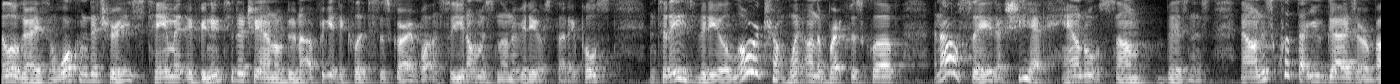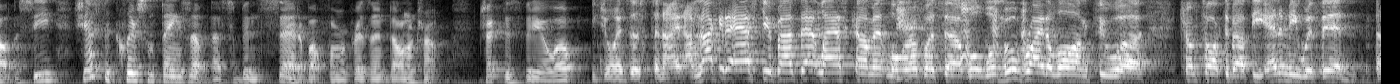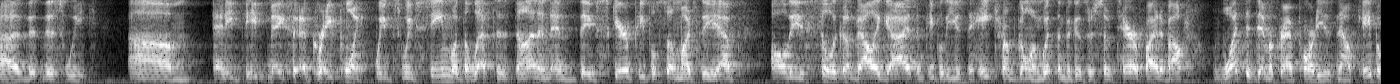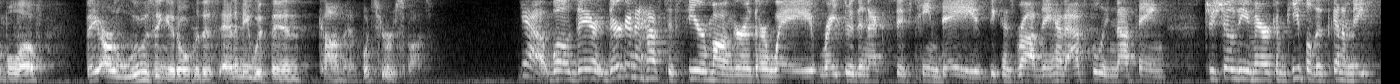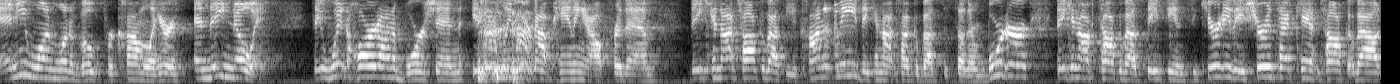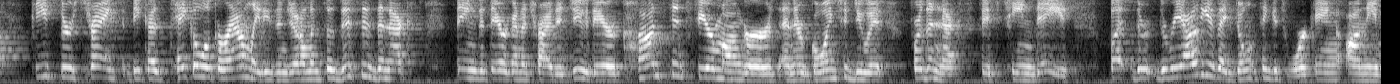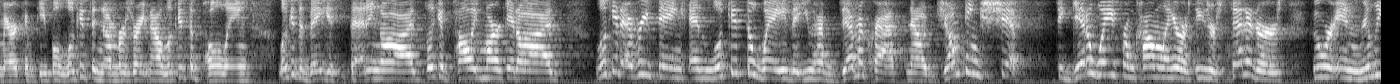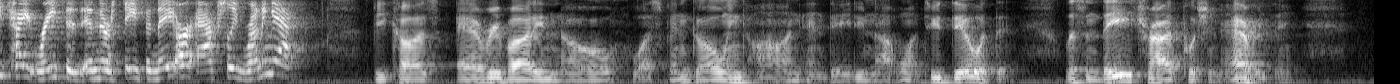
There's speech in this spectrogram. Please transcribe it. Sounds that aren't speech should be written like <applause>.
Hello guys and welcome to Tracetainment. If you're new to the channel, do not forget to click the subscribe button so you don't miss none of the videos that I post. In today's video, Lara Trump went on the Breakfast Club and I'll say that she had handled some business. Now in this clip that you guys are about to see, she has to clear some things up that's been said about former President Donald Trump. Check this video out. He joins us tonight. I'm not going to ask you about that last comment, Laura, but uh, we'll, we'll move right along to uh, Trump talked about the enemy within uh, th this week. Um, and he, he makes a great point. We've, we've seen what the left has done, and, and they've scared people so much that you have all these Silicon Valley guys and people that used to hate Trump going with them because they're so terrified about what the Democrat Party is now capable of. They are losing it over this enemy within comment. What's your response? Yeah, well, they're they're going to have to fearmonger their way right through the next 15 days because Rob, they have absolutely nothing to show the American people that's going to make anyone want to vote for Kamala Harris, and they know it. They went hard on abortion. It's really not panning out for them. They cannot talk about the economy. They cannot talk about the southern border. They cannot talk about safety and security. They sure as heck can't talk about peace through strength because take a look around, ladies and gentlemen. So, this is the next thing that they're going to try to do. They are constant fear mongers and they're going to do it for the next 15 days. But the, the reality is, I don't think it's working on the American people. Look at the numbers right now. Look at the polling. Look at the Vegas betting odds. Look at Polymarket odds. Look at everything and look at the way that you have Democrats now jumping ship to get away from Kamala Harris. These are senators who are in really tight races in their states, and they are actually running at because everybody know what's been going on and they do not want to deal with it. Listen, they tried pushing everything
